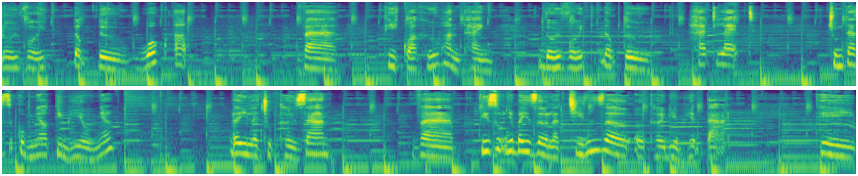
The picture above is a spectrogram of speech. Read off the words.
đối với động từ woke up và thì quá khứ hoàn thành đối với động từ had left. Chúng ta sẽ cùng nhau tìm hiểu nhé. Đây là trục thời gian và ví dụ như bây giờ là 9 giờ ở thời điểm hiện tại thì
